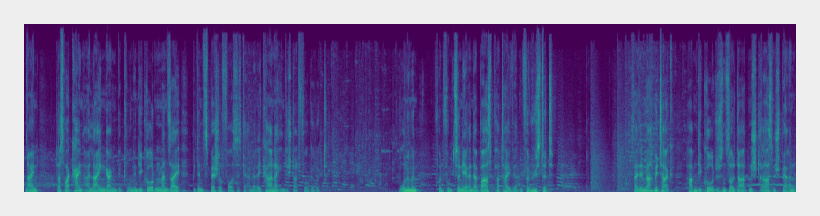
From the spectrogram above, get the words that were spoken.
Nein, das war kein Alleingang, betonen die Kurden, man sei mit den Special Forces der Amerikaner in die Stadt vorgerückt. Wohnungen von Funktionären der Baas-Partei werden verwüstet. Seit dem Nachmittag haben die kurdischen Soldaten Straßensperren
